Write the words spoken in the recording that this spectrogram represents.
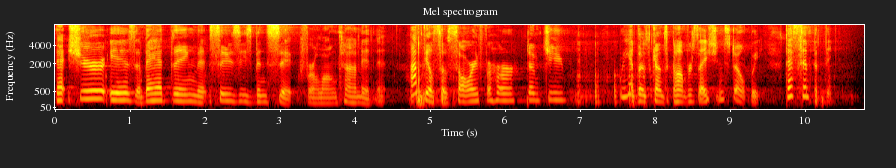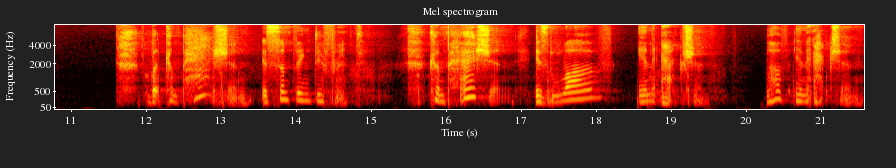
that sure is a bad thing that Susie's been sick for a long time, isn't it? I feel so sorry for her, don't you? We have those kinds of conversations, don't we? That's sympathy. But compassion is something different. Compassion is love in action. Love in action.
